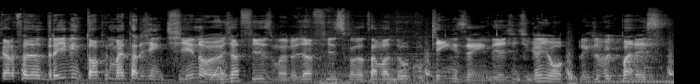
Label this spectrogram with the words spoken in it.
Os caras fazendo Draven top no meta argentino, eu já fiz, mano. Eu já fiz quando eu tava do com o Kenzie ainda e a gente ganhou. Por incrível que pareça.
